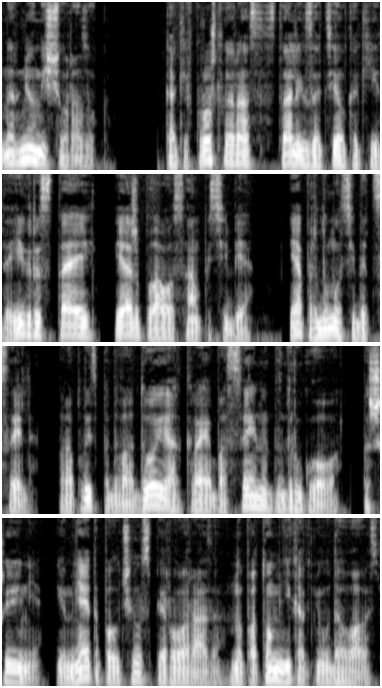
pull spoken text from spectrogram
Нырнем еще разок. Как и в прошлый раз, Сталик затеял какие-то игры с стаей, я же плавал сам по себе. Я придумал себе цель — проплыть под водой от края бассейна до другого, по ширине. И у меня это получилось с первого раза, но потом никак не удавалось.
